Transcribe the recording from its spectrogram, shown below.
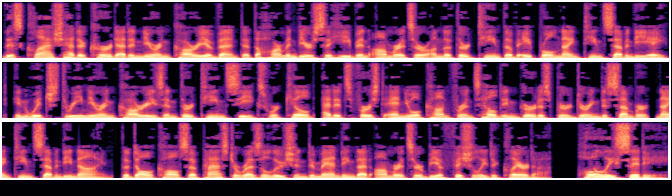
This clash had occurred at a Nirankari event at the Harmandir Sahib in Amritsar on 13 April 1978, in which three Nirankaris and 13 Sikhs were killed. At its first annual conference held in Gurdaspur during December, 1979, the Dal Khalsa passed a resolution demanding that Amritsar be officially declared a holy city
